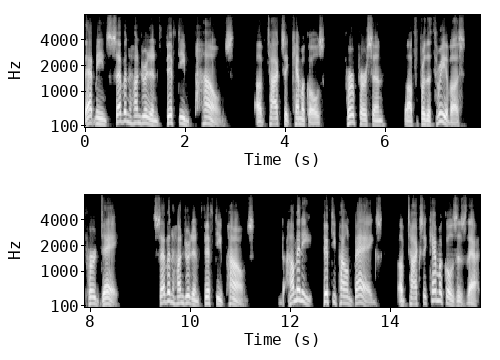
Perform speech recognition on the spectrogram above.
That means 750 pounds of toxic chemicals per person uh, for the three of us per day. 750 pounds. How many 50 pound bags of toxic chemicals is that?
